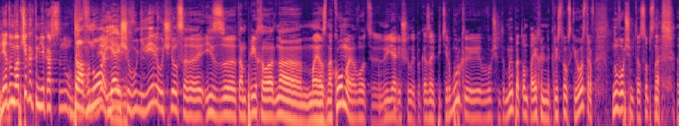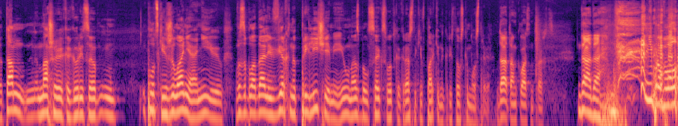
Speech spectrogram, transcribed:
Летом вообще как-то, мне кажется, ну... Давно, вверх я лезет. еще в универе учился, э, из, э, там приехала одна моя знакомая, вот, э, ну, я решил ей показать Петербург, и, в общем-то, мы потом поехали на Крестовский остров, ну, в общем-то, собственно, э, там наши, как говорится, м, плотские желания, они возобладали вверх над приличиями, и у нас был секс вот как раз-таки в парке на Крестовском острове. Да, там классно трахаться. Да, да. Не пробовал.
